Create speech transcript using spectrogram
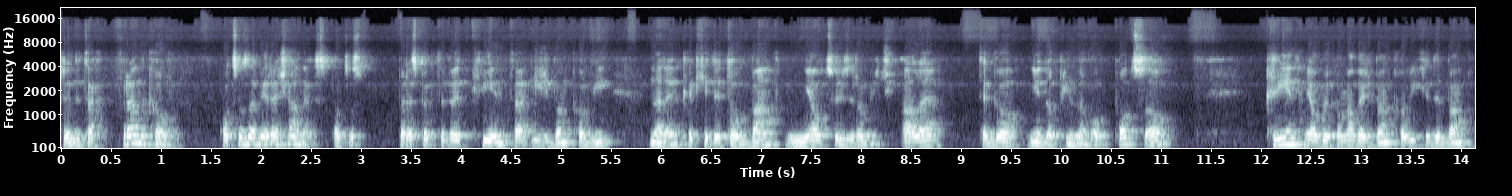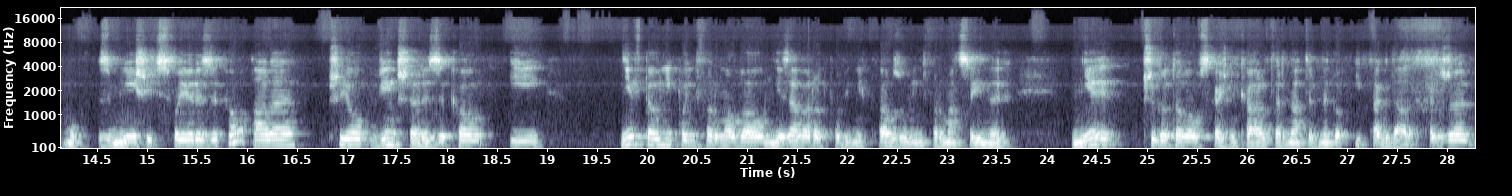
kredytach frankowych. Po co zabierać aneks? Po co z perspektywy klienta iść bankowi na rękę, kiedy to bank miał coś zrobić, ale tego nie dopilnował? Po co klient miałby pomagać bankowi, kiedy bank mógł zmniejszyć swoje ryzyko, ale przyjął większe ryzyko i nie w pełni poinformował, nie zawarł odpowiednich klauzul informacyjnych, nie przygotował wskaźnika alternatywnego i tak dalej. Także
